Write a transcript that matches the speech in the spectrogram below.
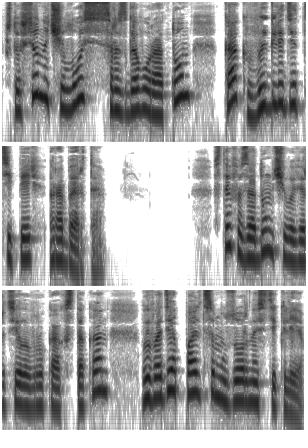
Что все началось с разговора о том, как выглядит теперь Роберта. Стефа задумчиво вертела в руках стакан, выводя пальцем узор на стекле.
